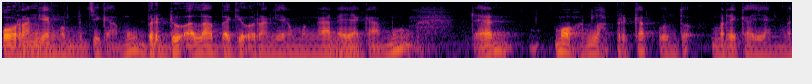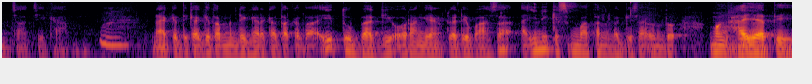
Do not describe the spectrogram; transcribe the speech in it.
orang yang membenci kamu berdoalah bagi orang yang menganiaya kamu dan mohonlah berkat untuk mereka yang mencaci kamu. Nah, ketika kita mendengar kata-kata itu bagi orang yang sudah dewasa, ah, ini kesempatan bagi saya untuk menghayati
